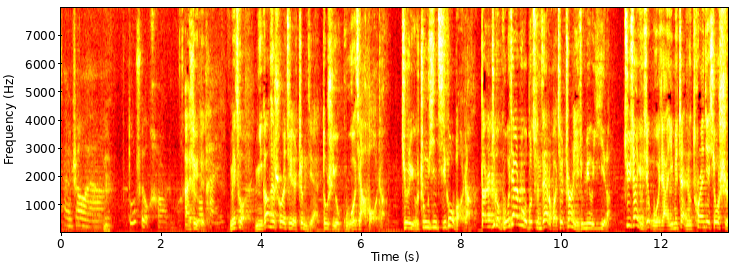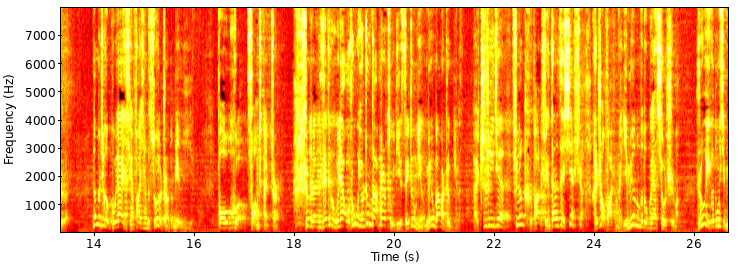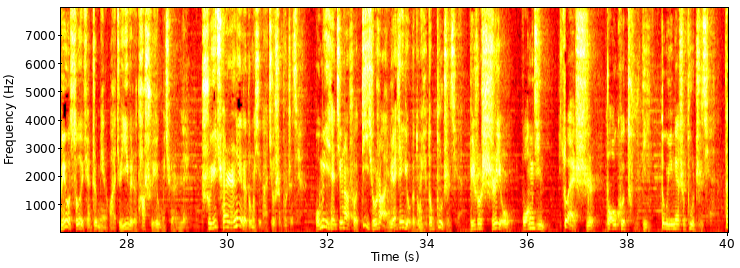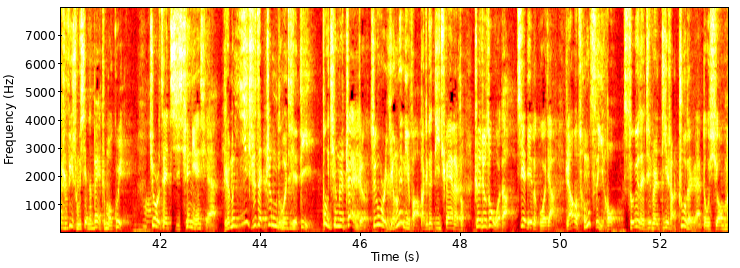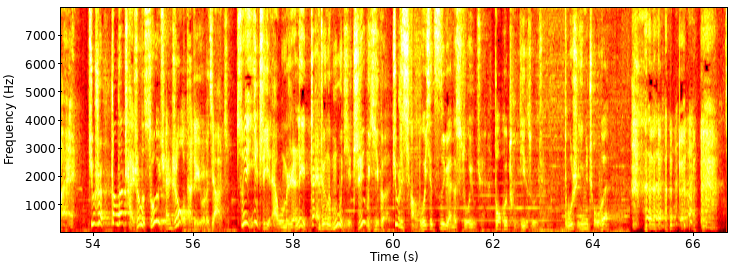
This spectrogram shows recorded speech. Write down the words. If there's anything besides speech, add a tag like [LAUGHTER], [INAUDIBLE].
驾照呀，嗯，都是有号的吗？哎，对对对，没错。你刚才说的这些证件都是由国家保障，就是有个中心机构保障的。当然这个国家如果不存在的话，这证也就没有意义了。就像有些国家因为战争突然间消失了，那么这个国家以前发行的所有证都没有意义，包括房产证。是不是？你在这个国家，我说我有这么大片土地，谁证明？没有办法证明的。哎，这是一件非常可怕的事情，但是在现实上很少发生的，也没有那么多国家消失嘛。如果一个东西没有所有权证明的话，就意味着它属于我们全人类。属于全人类的东西呢，就是不值钱。我们以前经常说，地球上原先有的东西都不值钱，比如说石油、黄金、钻石，包括土地，都应该是不值钱。但是为什么现在卖这么贵？就是在几千年前，人们一直在争夺这些地，不停的战争，最后赢了那方，把这个地圈下来，说这就是我的，建立了国家，然后从此以后，所有在这边地上住的人都需要买，就是当他产生了所有权之后，他就有了价值。所以一直以来，我们人类战争的目的只有一个，就是抢夺一些资源的所有权，包括土地的所有权，不是因为仇恨。[LAUGHS]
